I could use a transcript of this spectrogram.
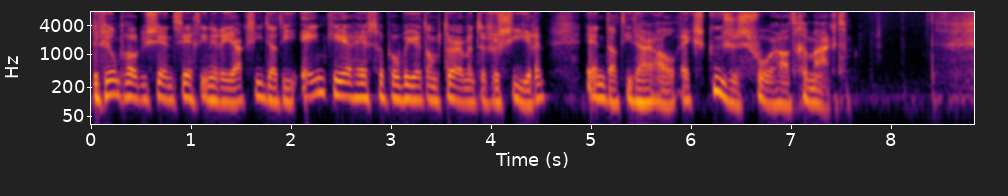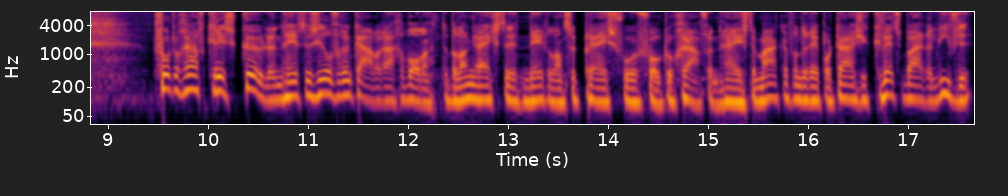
De filmproducent zegt in een reactie dat hij één keer heeft geprobeerd om Thurman te versieren en dat hij daar al excuses voor had gemaakt. Fotograaf Chris Keulen heeft de zilveren camera gewonnen. De belangrijkste Nederlandse prijs voor fotografen. Hij is de maker van de reportage Kwetsbare Liefde...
